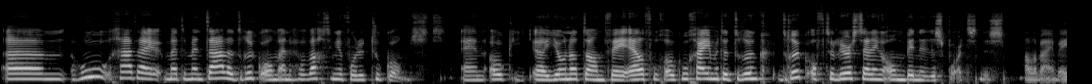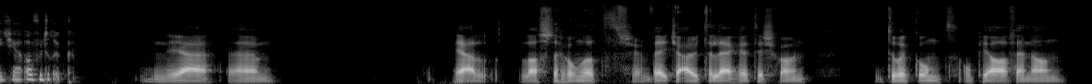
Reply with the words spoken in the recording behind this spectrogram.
Um, hoe gaat hij met de mentale druk om en de verwachtingen voor de toekomst? En ook uh, Jonathan VL vroeg ook: hoe ga je met de druk, druk of teleurstellingen om binnen de sport? Dus allebei een beetje over druk. Ja, um, ja lastig om dat een beetje uit te leggen. Het is gewoon druk komt op je af en dan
